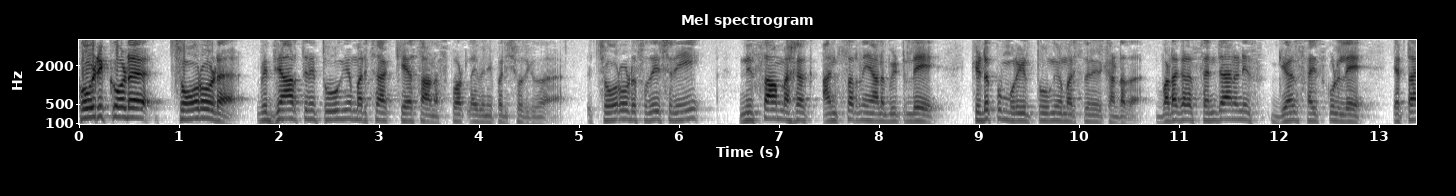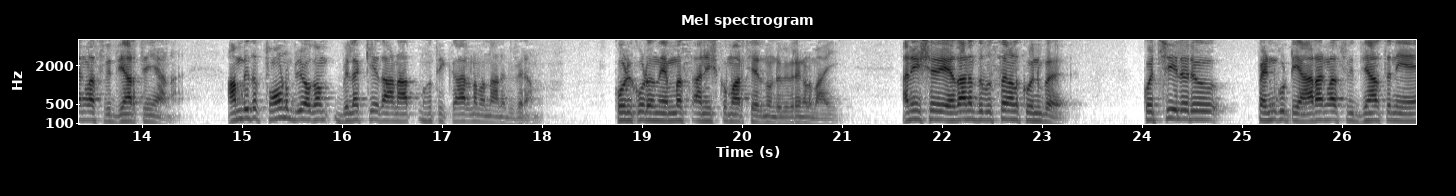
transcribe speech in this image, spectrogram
കോഴിക്കോട് ചോറോട് വിദ്യാർത്ഥിനി തൂങ്ങി മരിച്ച കേസാണ് സ്പോട്ട് ലൈവിനെ പരിശോധിക്കുന്നത്. ചോറോട് സ്വദേശിനി നിസാം മെഹക് അൻസറിനെയാണ് വീട്ടിലെ കിടപ്പ് മുറിയിൽ തൂങ്ങി മരിച്ച നിലയിൽ കണ്ടത്. വടകര സെന്റ് ആന്റണീസ് ഗേൾസ് ഹൈസ്കൂളിലെ എട്ടാം ക്ലാസ് വിദ്യാർത്ഥിനിയാണ്. അമിത ഫോൺ ഉപയോഗം വിലക്കിയതാണ് ആത്മഹത്യ കാരണമെന്നാണ് വിവരം. കോഴിക്കോട് നിന്ന് എം എസ് അനീഷ് കുമാർ ചേരുന്നുണ്ട് വിവരങ്ങളുമായി. അനീഷ് ഏതാനും ദിവസങ്ങൾക്ക് മുൻപ് കൊച്ചിയിലൊരു പെൺകുട്ടി ആറാം ക്ലാസ് വിദ്യാർത്ഥിനിയെ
